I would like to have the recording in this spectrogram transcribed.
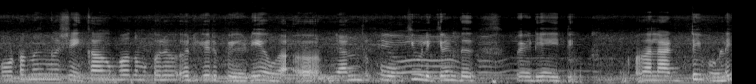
ബോട്ടൊന്ന് ഇങ്ങനെ ഷേക്ക് ആകുമ്പോൾ നമുക്കൊരു ഒരിക്കലൊരു പേടിയാവുക. ഞാൻ കൂക്കി വിളിക്കുന്നുണ്ട് പേടിയായിട്ട്. അപ്പോൾ നല്ല അടിപൊളി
